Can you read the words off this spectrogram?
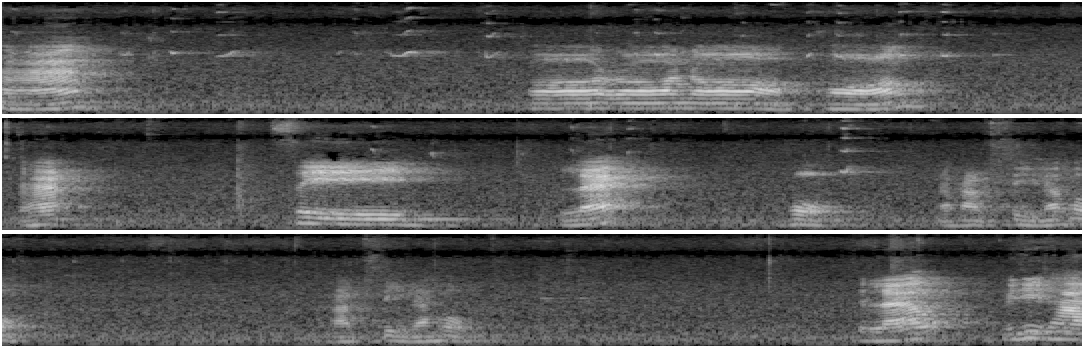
หาคอรนอของนะฮะสี่และหกนะครับสี่และหกนะครับสี่และหกเสร็จแล้ววิธีทำ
